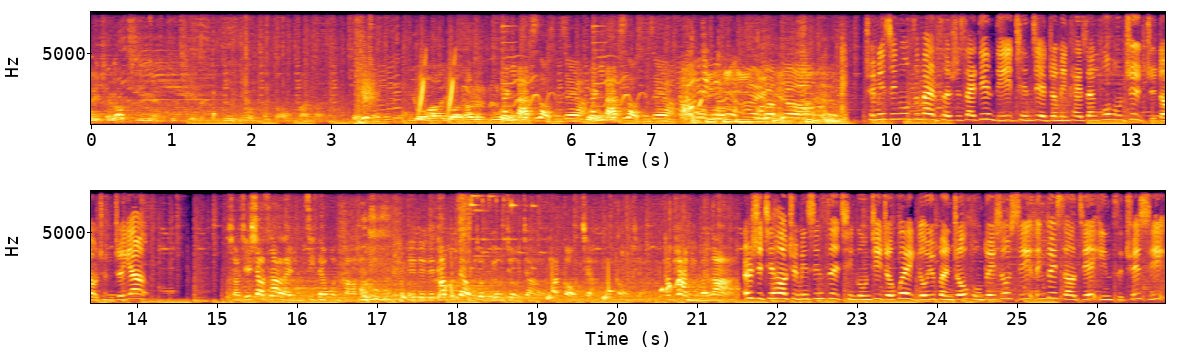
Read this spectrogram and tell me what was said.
垒球要支援之前，你是没有指导慢慢。我为什么不知道？有啊有啊，那是如果那你把他指导成这样，那你把他指导成这样。成绩一一点四五。全明星工资慢测试赛垫底，千届正面开三郭宏志指导成这样。小杰下次他来，你们自己再问他哈。对对对，他不在我就不用救驾了，他告假，他告假，他怕你们啦。二十七号全明星四庆功记者会，由于本周红队休息，领队小杰因此缺席。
